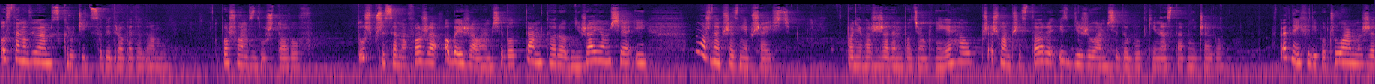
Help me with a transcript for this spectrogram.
postanowiłam skrócić sobie drogę do domu. Poszłam wzdłuż torów. Tuż przy semaforze obejrzałam się, bo tam tory obniżają się i można przez nie przejść. Ponieważ żaden pociąg nie jechał, przeszłam przez tory i zbliżyłam się do budki nastawniczego. W pewnej chwili poczułam, że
